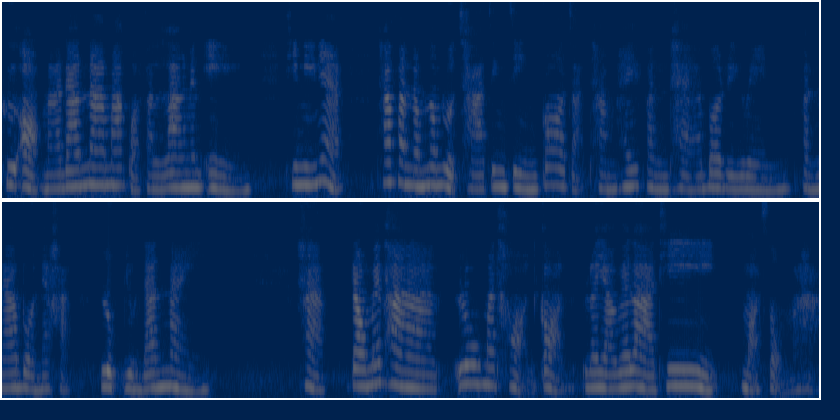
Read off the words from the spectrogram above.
คือออกมาด้านหน้ามากกว่าฟันล่างนั่นเอง ทีนี้เนี่ย ถ้าฟันน้ำนมหลุดช้าจริง ๆ ก็จะทำให้ฟันแท้บริเวณ ฟันหน้าบนเนี่ยค่ะหลุดอยู่ด้านใน หากเราไม่พาลูกมาถอนก่อนระยะเวลาที่เหมาะสมอะค่ะ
